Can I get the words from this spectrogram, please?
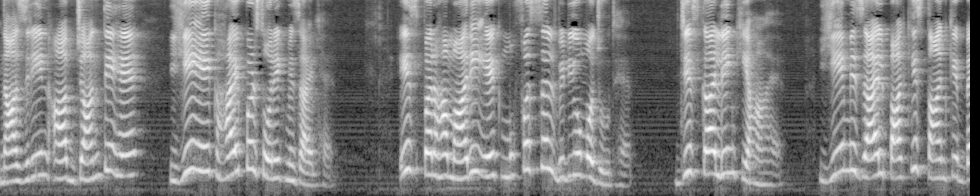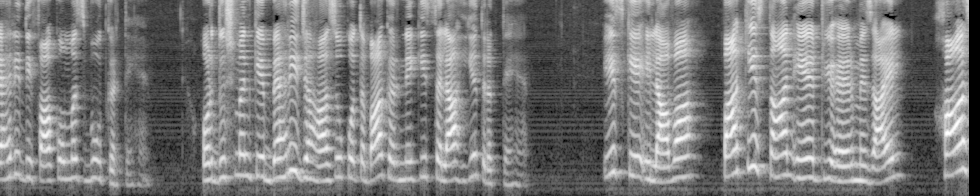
ناظرین، آپ جانتے ہیں، یہ ایک ہائپر سونک میزائل ہے۔ اس پر ہماری ایک مفصل ویڈیو موجود ہے، جس کا لنک یہاں ہے۔ یہ میزائل پاکستان کے بحری دفاع کو مضبوط کرتے ہیں اور دشمن کے بحری جہازوں کو تباہ کرنے کی صلاحیت رکھتے ہیں۔ اس کے علاوہ، Pakistan air to air missile خاص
